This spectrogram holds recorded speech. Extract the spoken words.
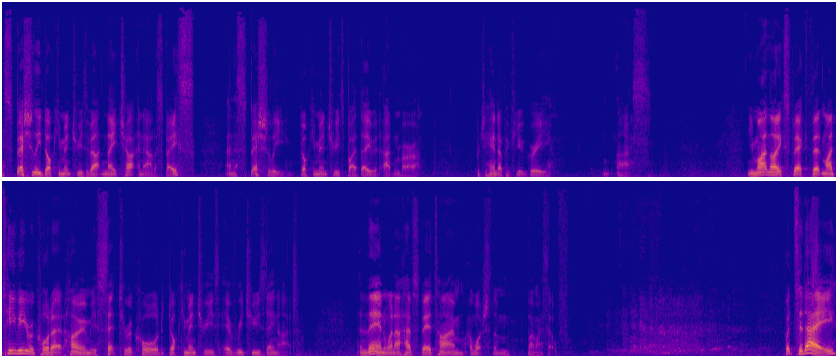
especially documentaries about nature and outer space, and especially documentaries by David Attenborough. Put your hand up if you agree. Nice. You might not expect that my TV recorder at home is set to record documentaries every Tuesday night. And then, when I have spare time, I watch them by myself. But today,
